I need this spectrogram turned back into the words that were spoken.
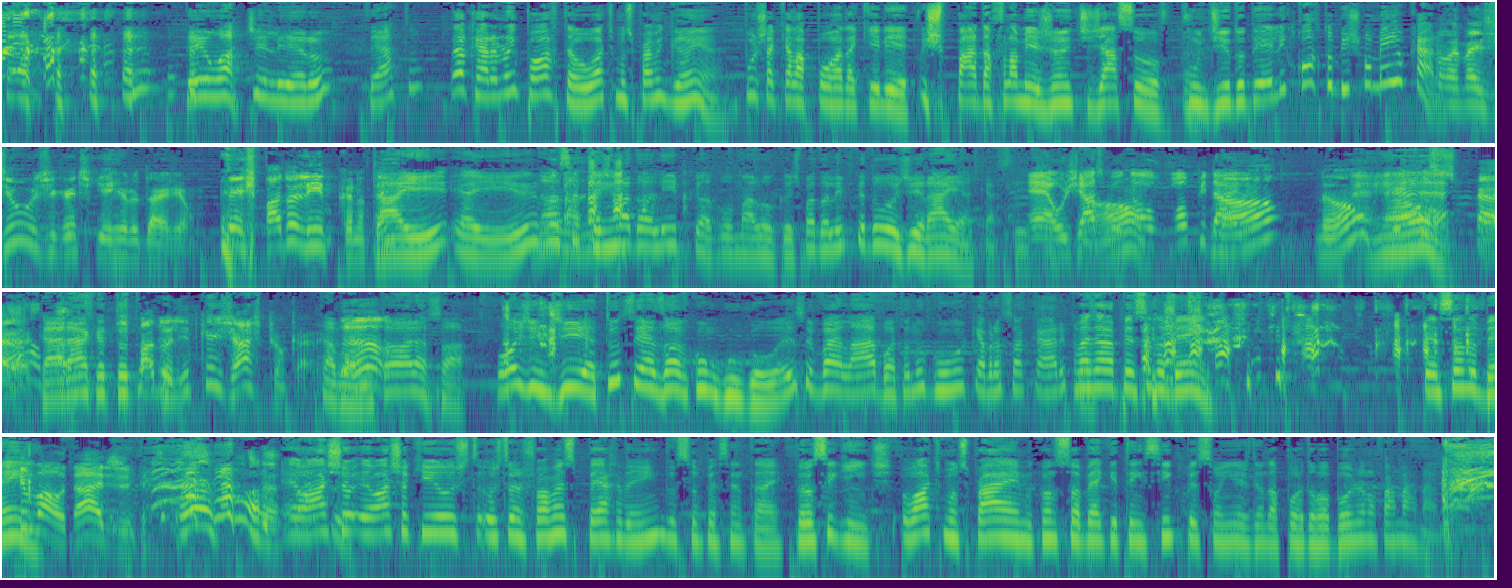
Tem um artilheiro, certo? Não, cara, não importa. O Optimus Prime ganha. Puxa aquela porra daquele espada flamejante de aço fundido dele e corta o bicho ao meio, cara. Mas, mas e o gigante guerreiro da Arião? Tem a espada olímpica, não tem? Aí, aí Não, você não, não é tem. espada olímpica, pô, maluco. A espada olímpica é do Jiraya, cacete. É, o Jaspion Não. dá o golpe da. Não, não. Não. Cara, Caraca, eu tô... espada olímpica é Jaspion, cara. Tá bom, Não. então olha só. Hoje em dia, tudo se resolve com o Google. Aí você vai lá, bota no Google, quebra sua cara e Mas pronto. era pensando bem. pensando bem. Que maldade. É. Eu acho, eu acho que os, os Transformers perdem hein, do Super Sentai. Pelo seguinte, o Optimus Prime, quando souber que tem cinco pessoinhas dentro da porra do robô, já não faz mais nada.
